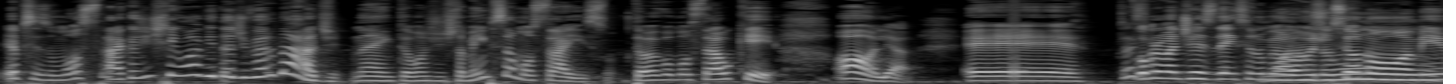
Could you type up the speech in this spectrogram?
Eu preciso mostrar que a gente tem uma vida de verdade, né? Então a gente também precisa mostrar isso. Então eu vou mostrar o quê? Olha, é. Comprovante de residência no meu Moram nome e no seu nome.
